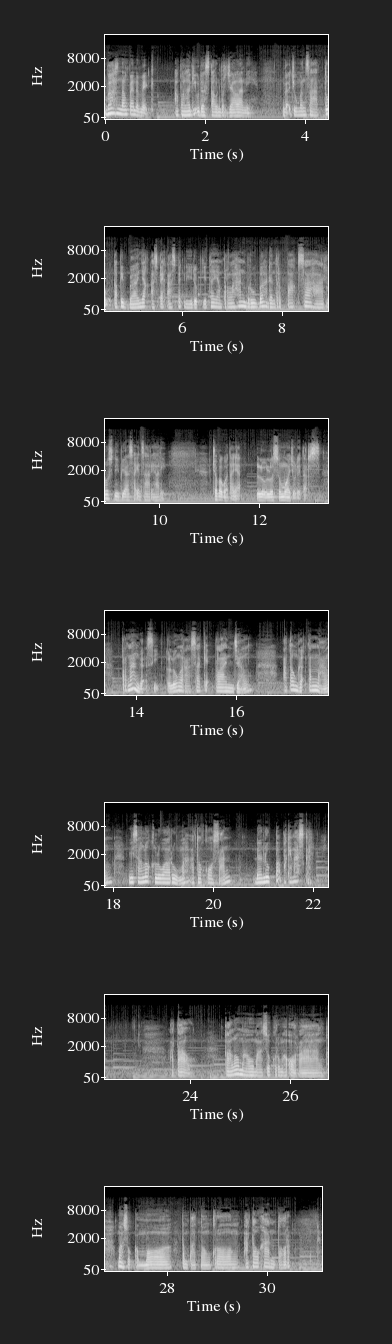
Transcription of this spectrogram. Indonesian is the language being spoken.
Bahas tentang pandemik apalagi udah setahun berjalan nih. Nggak cuma satu, tapi banyak aspek-aspek di hidup kita yang perlahan berubah dan terpaksa harus dibiasain sehari-hari. Coba gue tanya, lu, semua Juliters, pernah nggak sih lu ngerasa kayak telanjang atau nggak tenang misal lo keluar rumah atau kosan dan lupa pakai masker? Atau kalau mau masuk ke rumah orang, masuk ke mall, tempat nongkrong, atau kantor,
